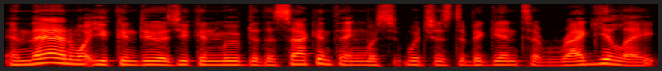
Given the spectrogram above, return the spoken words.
And then what you can do is you can move to the second thing, which, which is to begin to regulate,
